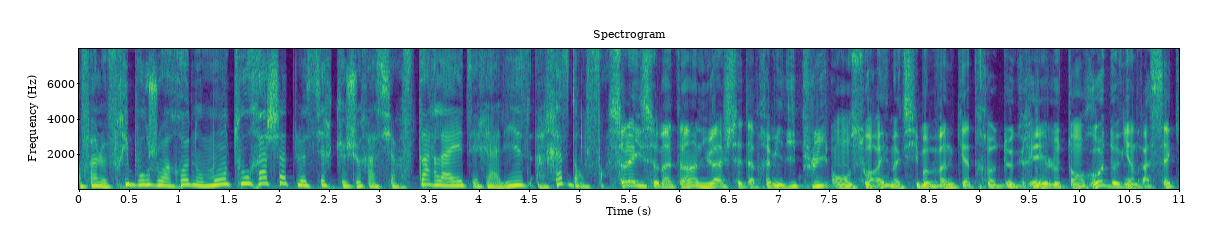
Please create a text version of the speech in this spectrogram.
Enfin, le fribourgeois Renaud Montou rachète le cirque jurassien Starlight et réalise un rêve d'enfant. Soleil ce matin, nuage cet après-midi, pluie en soirée, maximum 24 degrés. Le temps redeviendra sec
